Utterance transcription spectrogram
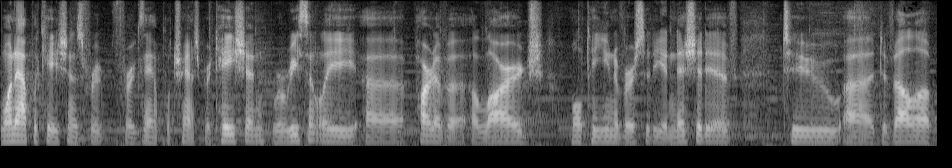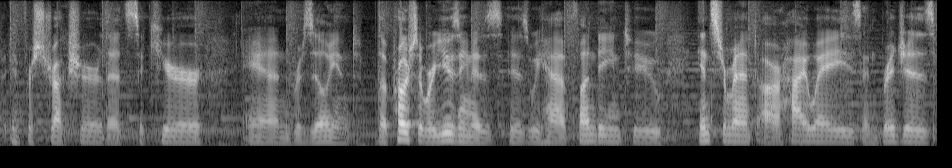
One application is, for, for example, transportation. We're recently uh, part of a, a large multi-university initiative to uh, develop infrastructure that's secure and resilient. The approach that we're using is, is we have funding to instrument our highways and bridges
